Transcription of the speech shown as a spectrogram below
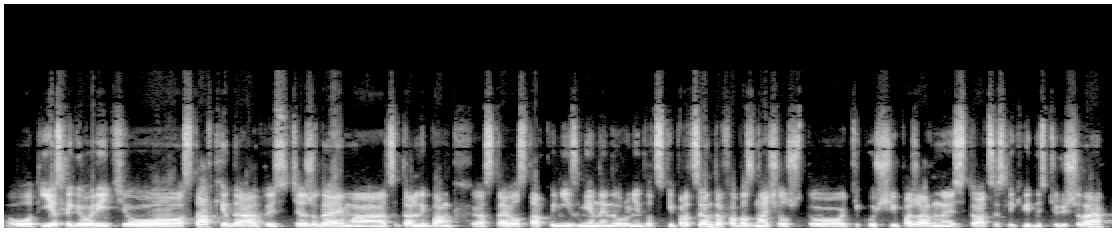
Вот. Если говорить о ставке, да, то есть ожидаемо Центральный банк оставил ставку неизменной на уровне 20%, обозначил, что текущая пожарная ситуация с ликвидностью решена.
